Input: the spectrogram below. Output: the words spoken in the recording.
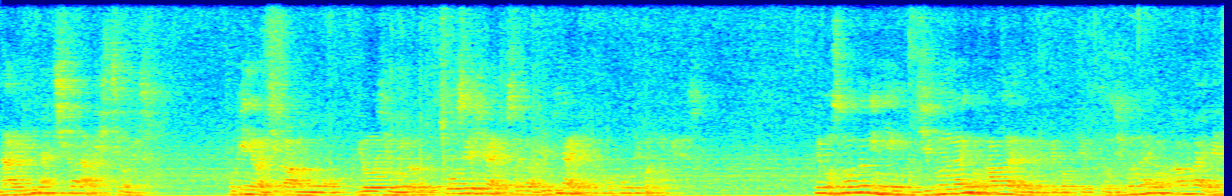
何気な力が必要です。時には時間も用事もいろいろと調整しないとそれができないので起こってくる。でもその時に自分なりの考えだけで受け取っていると自分なりの考えで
